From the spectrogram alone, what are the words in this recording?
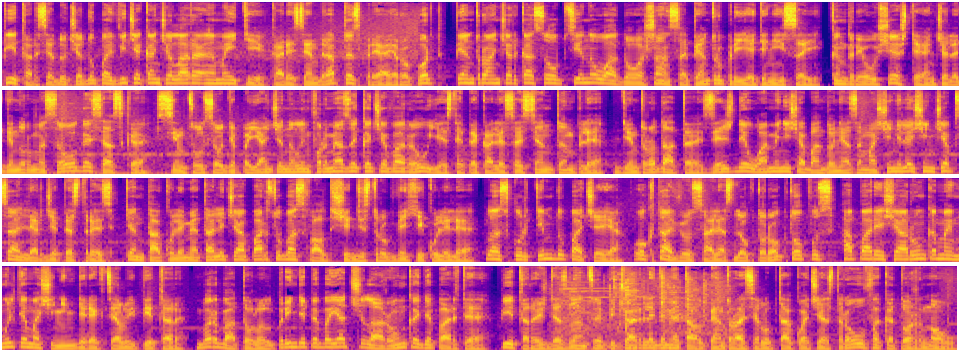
Peter se duce după vicecancelara MIT, care se îndreaptă spre aeroport pentru a încerca să obțină o a doua șansă pentru prietenii săi. Când reușește în cele din urmă să o găsească, simțul său de păianjen îl informează că ceva rău este pe cale să se întâmple. Dintr-o dată, zeci de oameni își abandonează mașinile și încep să alerge pe străzi. Tentacule metalice apar sub asfalt și distrug vehiculele. La scurt timp după aceea, o Octavius, alias Dr. Octopus, apare și aruncă mai multe mașini în direcția lui Peter. Bărbatul îl prinde pe băiat și îl aruncă departe. Peter își dezlănțuie picioarele de metal pentru a se lupta cu acest răufăcător nou.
